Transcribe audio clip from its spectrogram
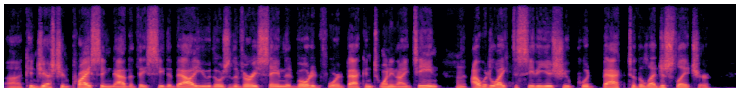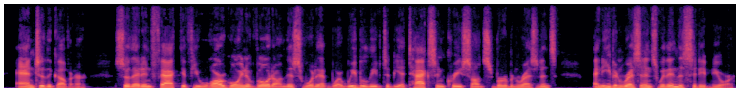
uh, congestion pricing now that they see the value. Those are the very same that voted for it back in 2019. Hmm. I would like to see the issue put back to the legislature and to the governor so that, in fact, if you are going to vote on this, what, what we believe to be a tax increase on suburban residents and even residents within the city of New York,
